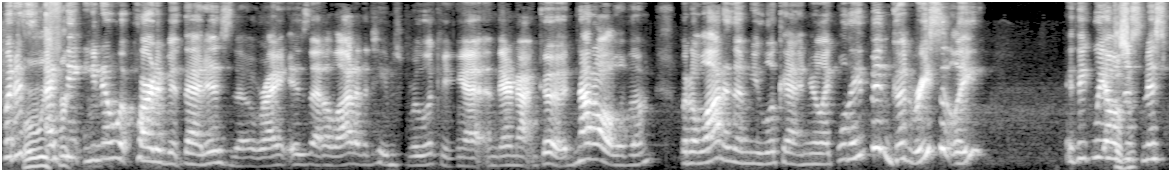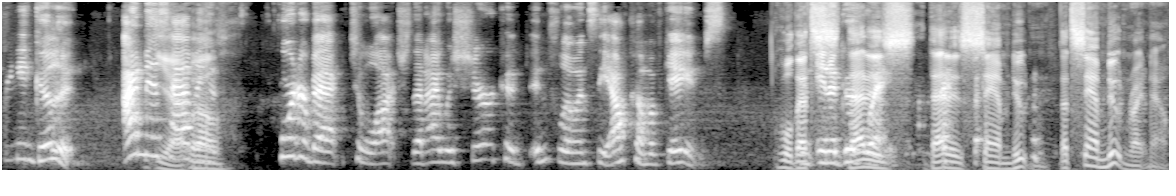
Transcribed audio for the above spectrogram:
But I for- think you know what part of it that is though, right? Is that a lot of the teams we're looking at and they're not good. Not all of them, but a lot of them you look at and you're like, well, they've been good recently. I think we all Doesn't- just miss being good. I miss Yeah, having a well- quarterback to watch that I was sure could influence the outcome of games. well that's in a good that way. is that is Sam Newton. That's Sam Newton right now.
